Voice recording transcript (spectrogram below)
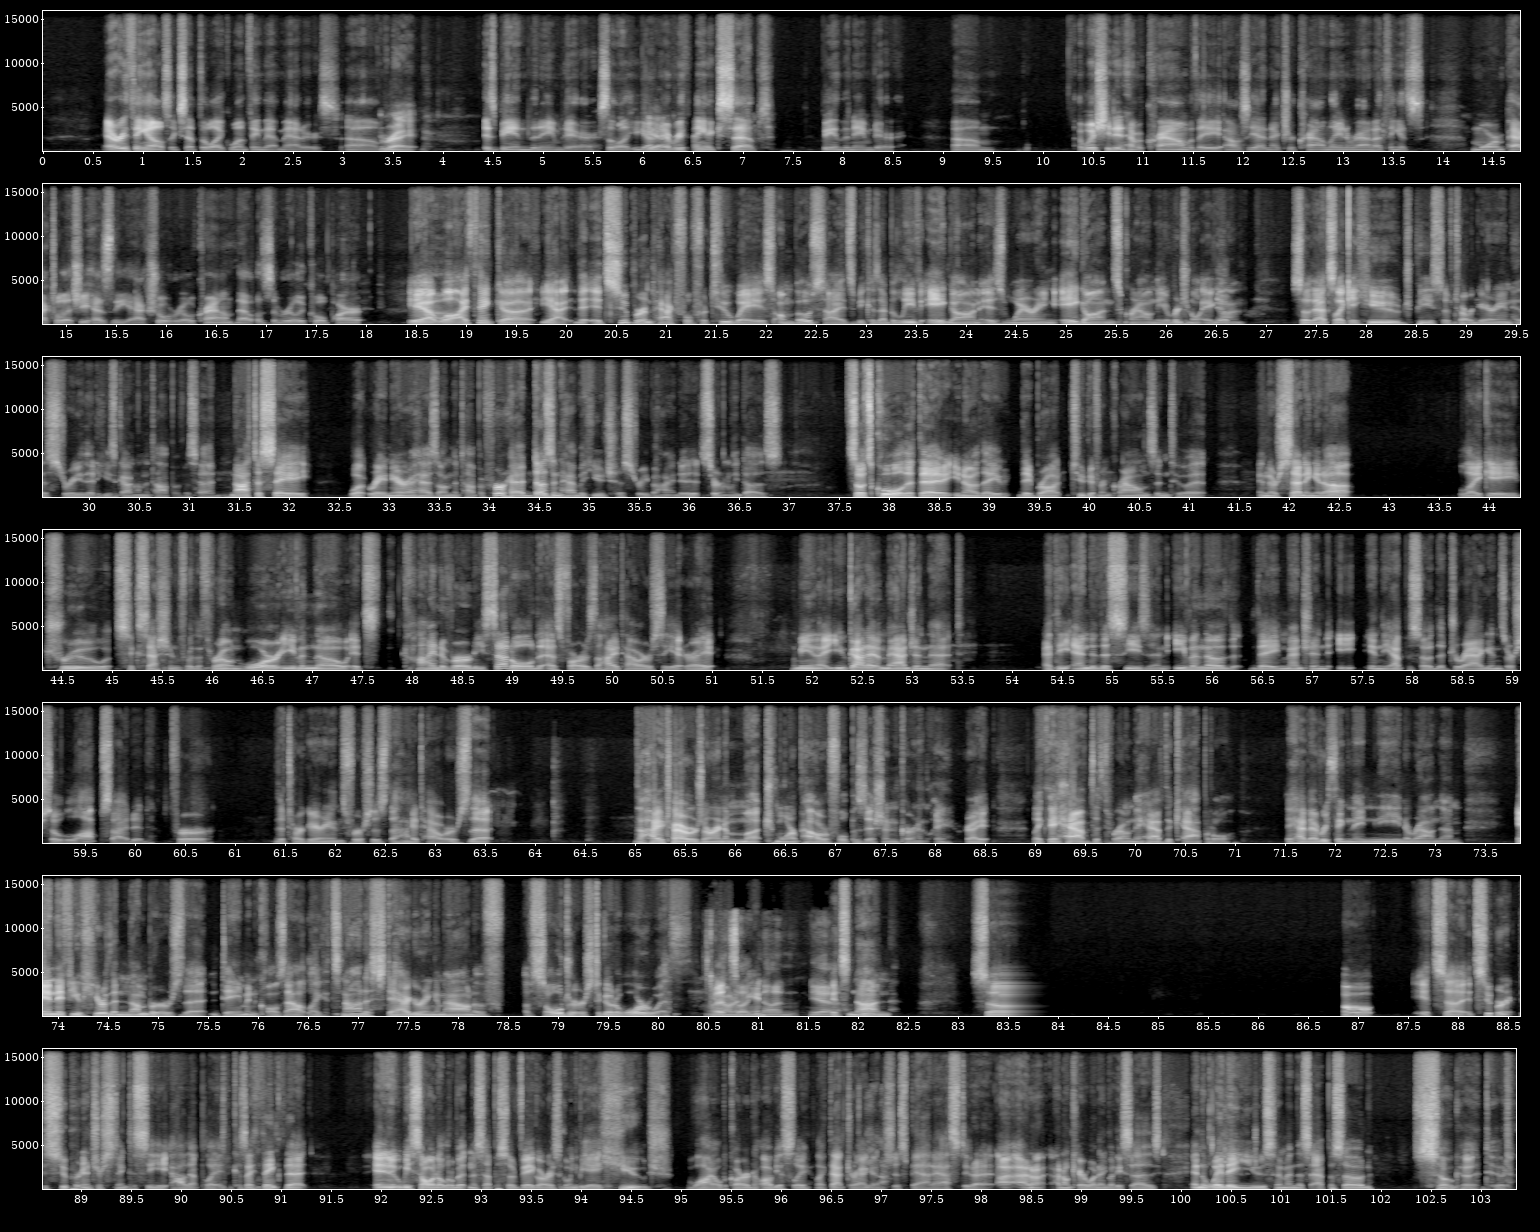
everything else except the like one thing that matters. Um Right. is being the named heir. So like you got Yeah. everything except being the named heir. Um, I wish she didn't have a crown, but they obviously had an extra crown laying around. I think it's more impactful that she has the actual real crown. That was a really cool part. Yeah, well, Um, I think uh yeah, th- it's super impactful for two ways on both sides because I believe Aegon is wearing Aegon's crown, the original Aegon. So that's like a huge piece of Targaryen history that he's got on the top of his head. Not to say what Rhaenyra has on the top of her head doesn't have a huge history behind it. It certainly does. So it's cool that they, you know, they they brought two different crowns into it and they're setting it up like a true succession for the throne war, even though it's kind of already settled as far as the Hightowers see it, right? I mean, uh, you got to imagine that at the end of the season, even though they mentioned in the episode the dragons are so lopsided for the Targaryens versus the Hightowers, that the Hightowers are in a much more powerful position currently, right? Like they have the throne, they have the capital, they have everything they need around them. And if you hear the numbers that Daemon calls out, like it's not a staggering amount of of soldiers to go to war with. You it's like I mean? none. Yeah. It's none. So oh, it's uh it's super super interesting to see how that plays because I think that and we saw it a little bit in this episode. Vhagar is going to be a huge wild card, obviously. Like that dragon's Yeah. just badass, dude. I, I I don't I don't care what anybody says. And the way they use him in this episode, so good, dude.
